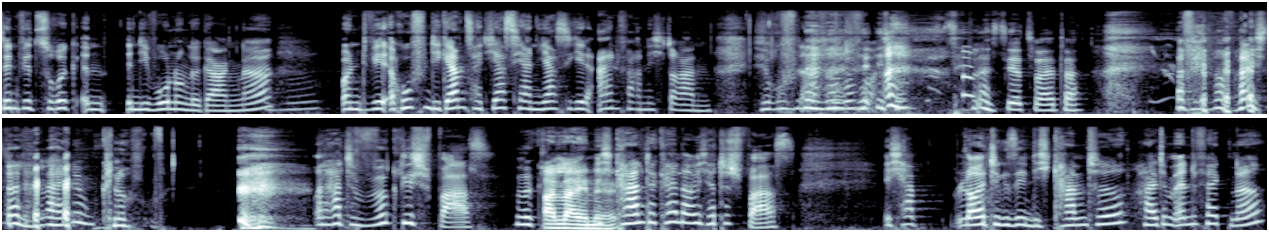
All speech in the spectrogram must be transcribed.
sind wir zurück in, in die Wohnung gegangen, ne? Und wir rufen die ganze Zeit Yassi an, Yassi geht einfach nicht dran. Wir rufen wir rufen Ich an. das jetzt weiter. Auf jeden Fall war ich dann alleine im Club. Und hatte wirklich Spaß. Wirklich. Alleine. Ich kannte keinen, aber ich hatte Spaß. Ich habe Leute gesehen, die ich kannte, halt im Endeffekt, ne?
